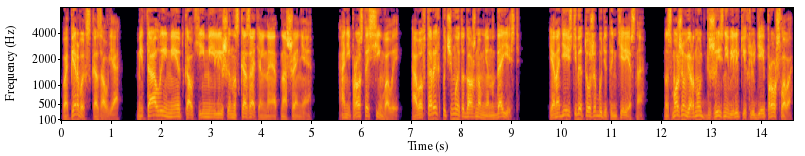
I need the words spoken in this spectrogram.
Во-первых, сказал я, металлы имеют к алхимии лишь иносказательное отношение. Они просто символы. А во-вторых, почему это должно мне надоесть? Я надеюсь, тебе тоже будет интересно. Мы сможем вернуть к жизни великих людей прошлого.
